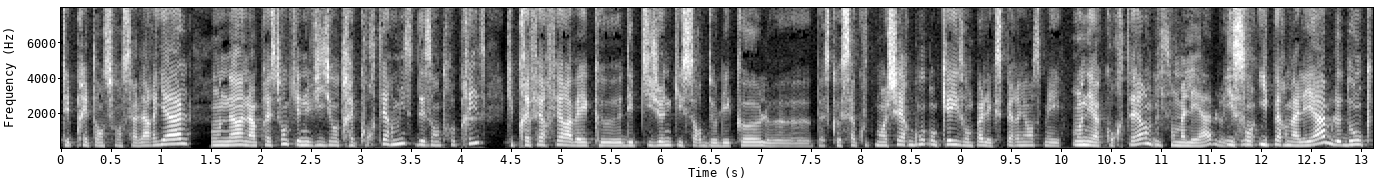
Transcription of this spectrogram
tes prétentions salariales. On a l'impression qu'il y a une vision très court-termiste des entreprises qui préfèrent faire avec euh, des petits jeunes qui sortent de l'école euh, parce que ça coûte moins cher. Bon, ok, ils n'ont pas l'expérience, mais on est à court terme. Ils sont malléables. Ils sont hyper malléables. Donc,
